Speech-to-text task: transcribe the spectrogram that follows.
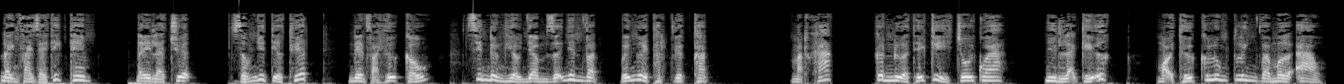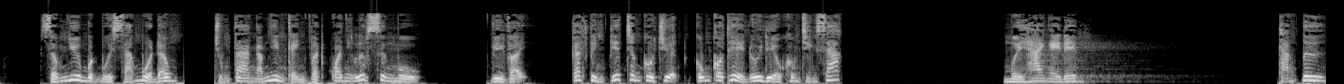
Đành phải giải thích thêm, đây là chuyện, giống như tiểu thuyết, nên phải hư cấu. Xin đừng hiểu nhầm giữa nhân vật với người thật việc thật. Mặt khác, gần nửa thế kỷ trôi qua, nhìn lại ký ức, mọi thứ cứ lung linh và mờ ảo, giống như một buổi sáng mùa đông, chúng ta ngắm nhìn cảnh vật qua những lớp sương mù. Vì vậy, các tình tiết trong câu chuyện cũng có thể đôi điều không chính xác. 12 ngày đêm Tháng 4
